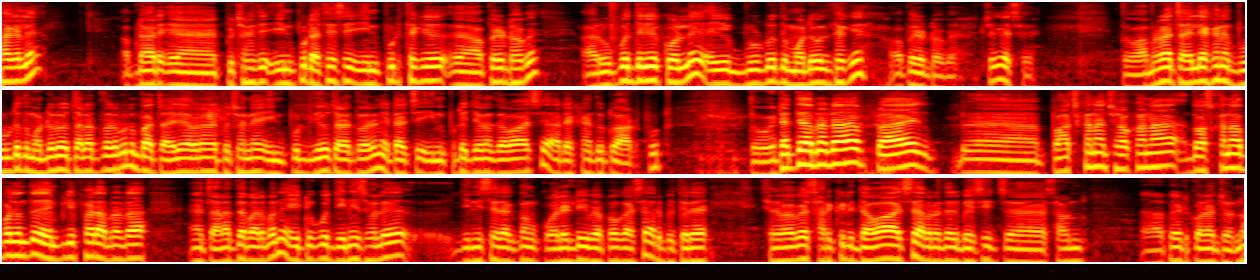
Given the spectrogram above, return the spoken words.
থাকলে আপনার পিছনে যে ইনপুট আছে, সেই ইনপুট থেকে অপারেট হবে। আর উপর দিকে করলে এই ব্লুটুথ মডিউল থেকে অপারেট হবে। ঠিক আছে? তো আপনারা চাইলে এখানে ব্লুটুথ মডিউলও চালাতে পারবেন বা চাইলে আপনারা পেছনে ইনপুট দিয়েও চালাতে পারেন। এটা হচ্ছে ইনপুটের জন্য দেওয়া আছে আর এখানে দুটো আউটপুট তো এটাতে আপনারা প্রায় পাঁচখানা, ছখানা, দশখানা পর্যন্ত এমপ্লিফায়ার আপনারা চালাতে পারবেন। এইটুকু জিনিস হলে জিনিসের একদম কোয়ালিটি ব্যাপক আছে। আর ভিতরে সেভাবে সার্কিট দেওয়া আছে আপনাদের বেশি সাউন্ড অপারেট করার জন্য।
